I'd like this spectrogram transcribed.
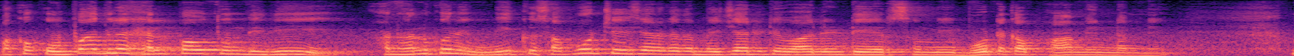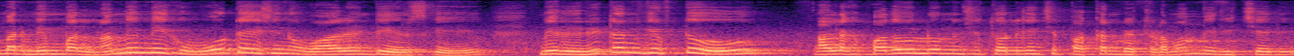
మాకు ఒక ఉపాధిలో హెల్ప్ అవుతుంది ఇది అని అనుకుని మీకు సపోర్ట్ చేశారు కదా మెజారిటీ వాలంటీర్స్ మీ బూటకప్ హామీని నమ్మి. మరి మిమ్మల్ని నమ్మి మీకు ఓటేసిన వాలంటీర్స్కి మీరు రిటర్న్ గిఫ్ట్ వాళ్ళకి పదవుల్లో నుంచి తొలగించి పక్కన పెట్టడమా మీరు ఇచ్చేది?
